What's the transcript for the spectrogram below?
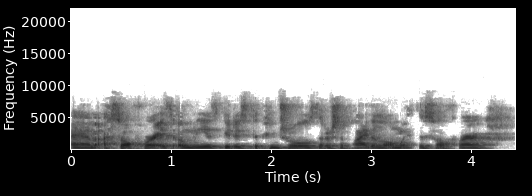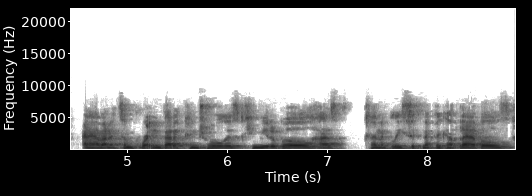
um, a software is only as good as the controls that are supplied along with the software. Um, and it's important that a control is commutable, has clinically significant levels,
